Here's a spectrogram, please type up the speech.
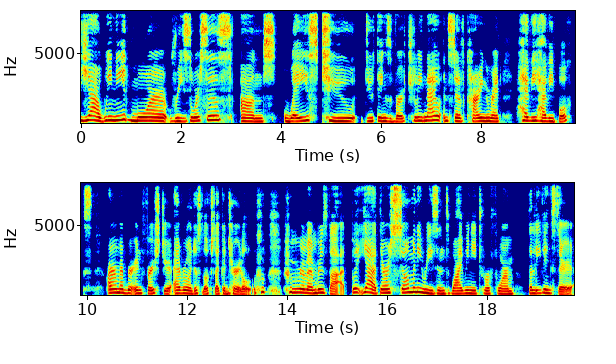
yeah, we need more resources and ways to do things virtually now instead of carrying around heavy, heavy books. I remember in first year, everyone just looked like a turtle. Who remembers that? But yeah, there are so many reasons why we need to reform the Leaving Cert,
